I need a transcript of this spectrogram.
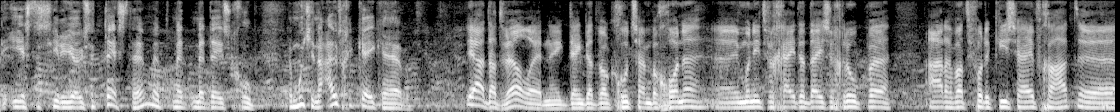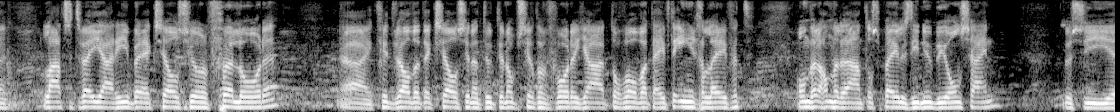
de eerste serieuze test hè? Met, met, met deze groep. Daar moet je naar uitgekeken hebben. Ja, dat wel. En ik denk dat we ook goed zijn begonnen. Uh, je moet niet vergeten dat deze groep uh, aardig wat voor de kiezer heeft gehad. Uh, de laatste twee jaar hier bij Excelsior verloren. Ja, ik vind wel dat Excelsior natuurlijk ten opzichte van vorig jaar toch wel wat heeft ingeleverd. Onder andere een aantal spelers die nu bij ons zijn. Dus die,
